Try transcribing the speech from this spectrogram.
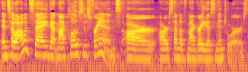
And so I would say that my closest friends are, are some of my greatest mentors.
